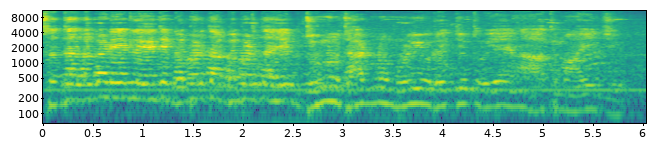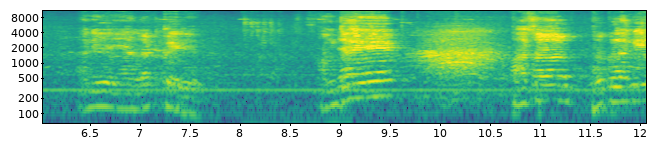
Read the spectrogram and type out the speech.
શ્રદ્ધા લગાડી એટલે એથી ગબડતા ગબડતા એક જૂનું ઝાડનું મૂળિયું રહી ગયું હતું એ એના હાથમાં આવી ગયું. અને એ અહીંયા લટકાઈ રહ્યું. સમજાય? પાછળ ભૂખ લાગી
